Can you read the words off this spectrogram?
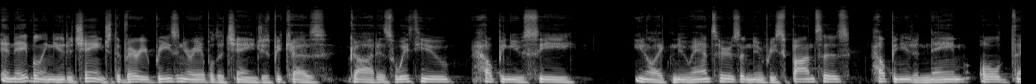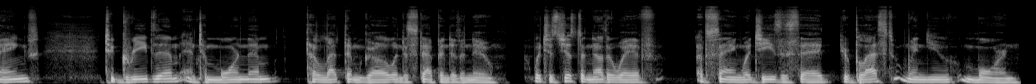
enabling you to change. The very reason you're able to change is because God is with you, helping you see, you know, like new answers and new responses, helping you to name old things, to grieve them and to mourn them, to let them go and to step into the new, which is just another way of, of saying what Jesus said you're blessed when you mourn.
